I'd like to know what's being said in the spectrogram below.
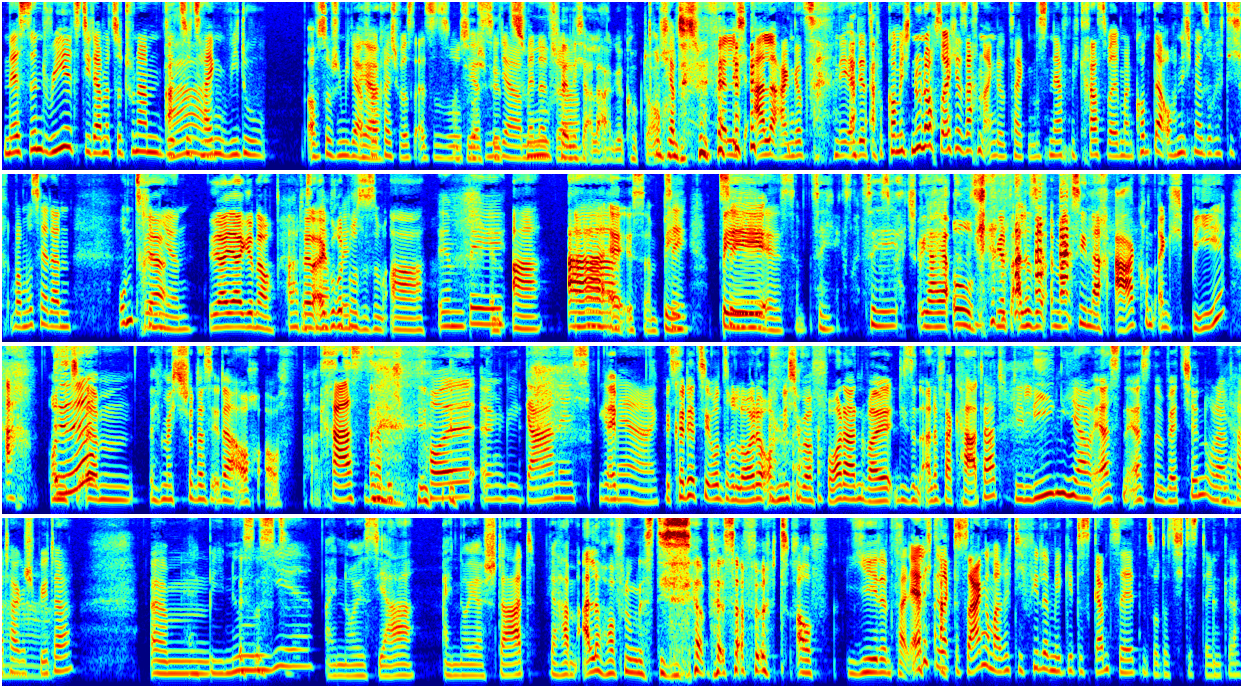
Ne, es sind Reels, die damit zu tun haben, dir Ah. zu zeigen, wie du auf Social Media Ja. erfolgreich wirst, also so Social Media Manager. zufällig alle angeguckt auch. Und ich habe zufällig alle angezeigt. Nee, und jetzt bekomme ich nur noch solche Sachen angezeigt. Und das nervt mich krass, weil man kommt da auch nicht mehr so richtig, man muss ja dann umtrainieren. Ja, ja, genau. Ah, das Der nervt Algorithmus mich. ist im A. Im B. Im A. A, er ist am B. C, B, C. er ist am C. extra C. Ja, ja, oh. Jetzt alle so, Maxi, nach A kommt eigentlich B. Ach, Und äh? ähm, ich möchte schon, dass ihr da auch aufpasst. Krass, das habe ich voll irgendwie gar nicht Ey, gemerkt. Wir können jetzt hier unsere Leute auch nicht überfordern, weil die sind alle verkatert. Die liegen hier am 1.1. im Bettchen oder ein paar Ja. Tage später. Ähm, Happy New es ist Year. ein neues Jahr, ein neuer Start. Wir haben alle Hoffnung, dass dieses Jahr besser wird. Auf jeden Fall. Ehrlich gesagt, das sagen immer richtig viele. Mir geht es ganz selten so, dass ich das denke.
